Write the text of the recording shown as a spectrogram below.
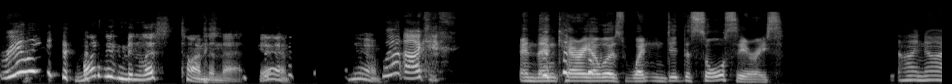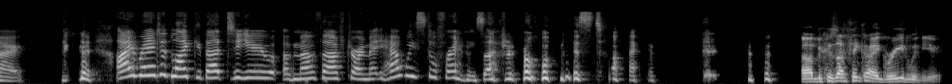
Really? Might have even been less time than that. Yeah. Yeah. Well, okay. and then Cary Elwes went and did the Saw series. I know. I ranted like that to you a month after I met you. How are we still friends after all this time? Uh, because I think I agreed with you.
